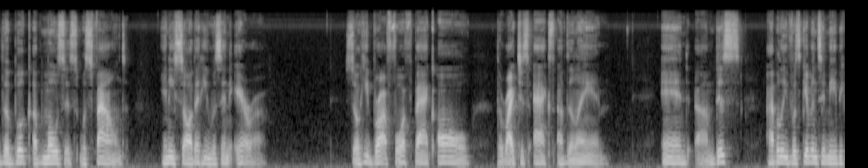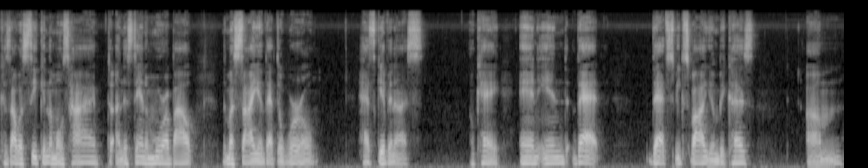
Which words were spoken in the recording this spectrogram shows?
the book of Moses was found and he saw that he was in error. So he brought forth back all the righteous acts of the land. And um, this, I believe, was given to me because I was seeking the Most High to understand more about the Messiah that the world has given us. Okay. And in that, that speaks volume because um,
